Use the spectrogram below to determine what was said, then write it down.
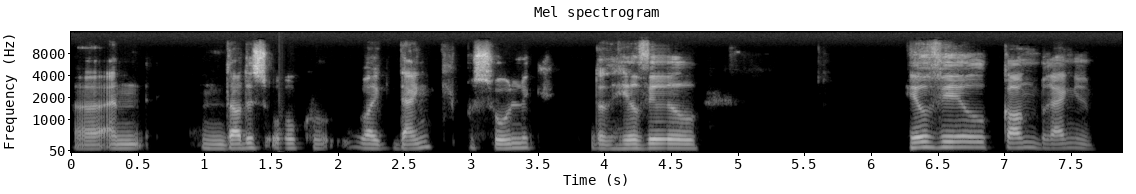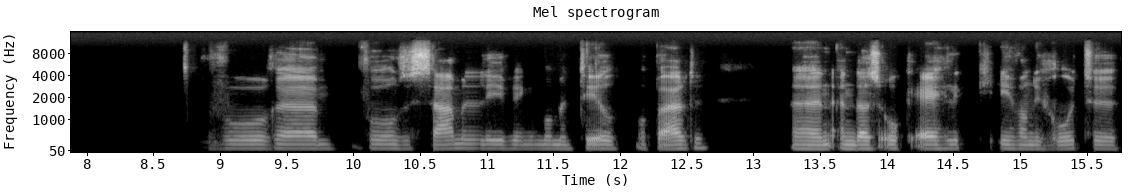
Uh, en dat is ook wat ik denk persoonlijk, dat heel veel, heel veel kan brengen voor, uh, voor onze samenleving momenteel op aarde. En, en dat is ook eigenlijk een van de grote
